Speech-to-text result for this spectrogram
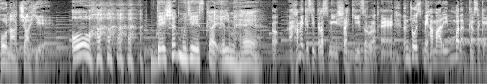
होना चाहिए। ओ हा, हा, हा, बेशक मुझे इसका इल्म है। हमें किसी तलस्मी शह की ज़रूरत है जो इसमें हमारी मदद कर सके।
